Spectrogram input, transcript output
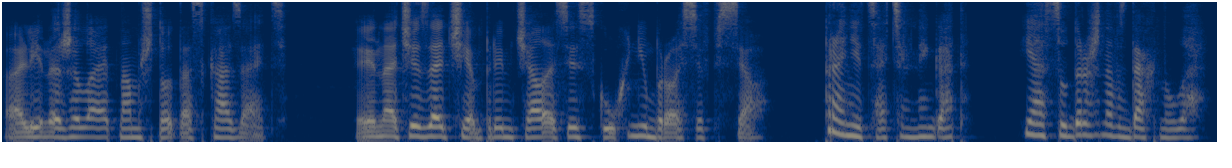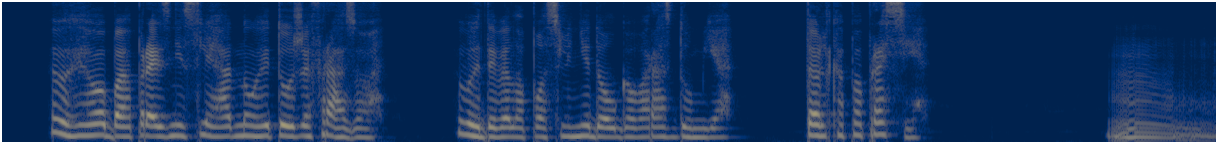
Алина желает нам что-то сказать. Иначе зачем примчалась из кухни, бросив все?» Проницательный гад. Я судорожно вздохнула. «Вы оба произнесли одну и ту же фразу», — выдавила после недолгого раздумья. «Только попроси». «М-м-м...»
